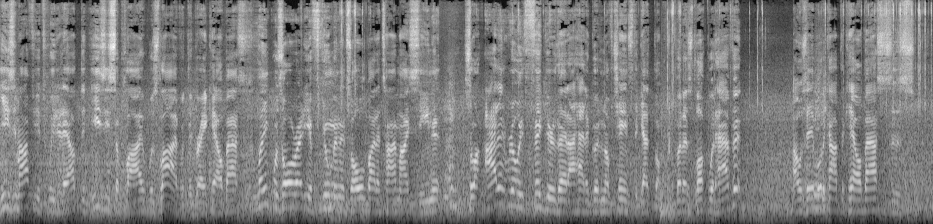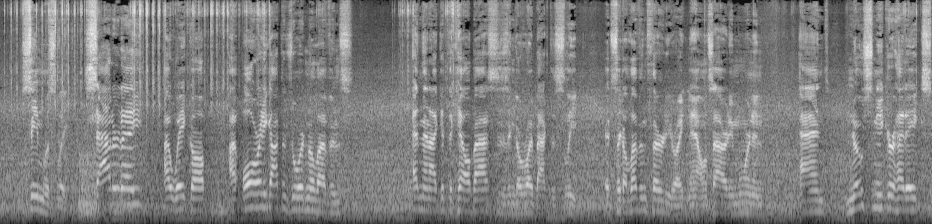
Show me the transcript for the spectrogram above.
Yeezy Mafia tweeted out that Yeezy Supply was live with the Gray Calabasas. The link was already a few minutes old by the time I seen it, so I didn't really figure that I had a good enough chance to get them. But as luck would have it, I was able to cop the Calabasas seamlessly. Saturday, I wake up, I already got the Jordan 11s, and then I get the Calabasas and go right back to sleep. It's like 11.30 right now on Saturday morning, and no sneaker headaches,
